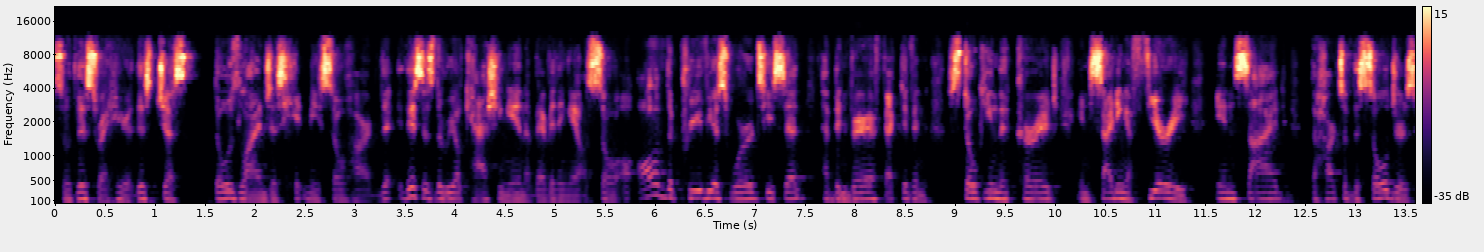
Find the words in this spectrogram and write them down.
So this right here, this just those lines just hit me so hard. This is the real cashing in of everything else. So all of the previous words he said have been very effective in stoking the courage, inciting a fury inside the hearts of the soldiers.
